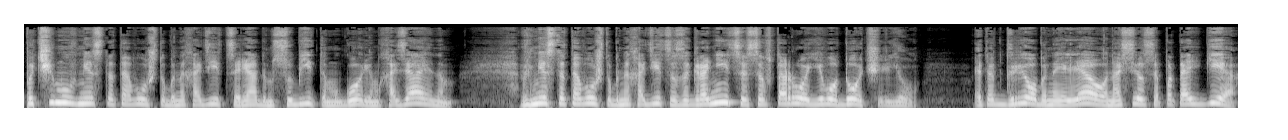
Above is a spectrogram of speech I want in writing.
Почему вместо того, чтобы находиться рядом с убитым горем хозяином, вместо того, чтобы находиться за границей со второй его дочерью, этот грёбаный Лео носился по тайге?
